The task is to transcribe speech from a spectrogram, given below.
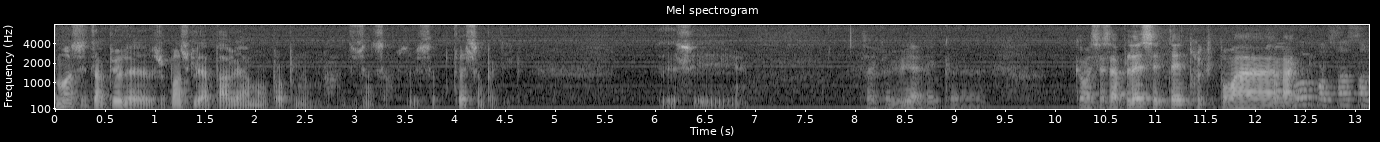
Moi, c'est un peu, je pense qu'il a parlé à mon propre nom en disant ça. C'est très sympathique. C'est vrai que lui, avec euh, Comment ça s'appelait? C'était truc pour un. Bravo pour 500 000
